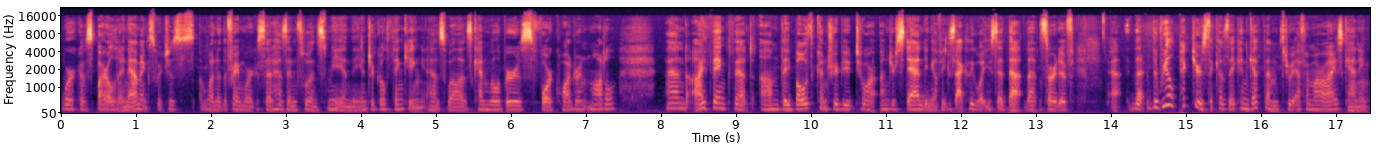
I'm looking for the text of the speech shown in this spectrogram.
work of spiral dynamics, which is one of the frameworks that has influenced me in the integral thinking, as well as Ken Wilber's four quadrant model. And I think that um, they both contribute to our understanding of exactly what you said that that sort of uh, the, the real pictures because they can get them through fMRI scanning.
